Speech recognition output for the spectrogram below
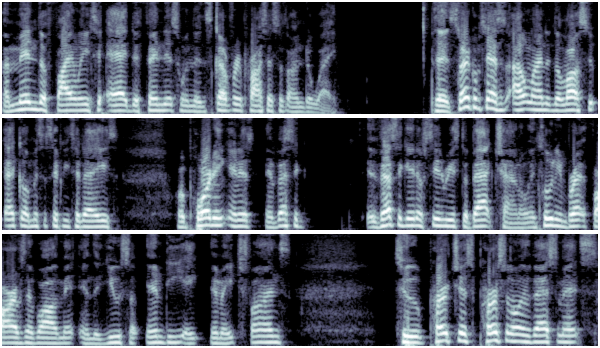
amend the filing to add defendants when the discovery process is underway. The circumstances outlined in the lawsuit echo Mississippi Today's reporting in its investigation investigative series The Back Channel, including Brett Favre's involvement in the use of MDMH funds to purchase personal investments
